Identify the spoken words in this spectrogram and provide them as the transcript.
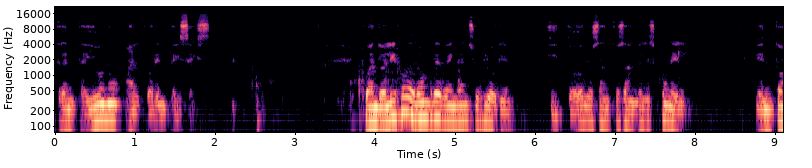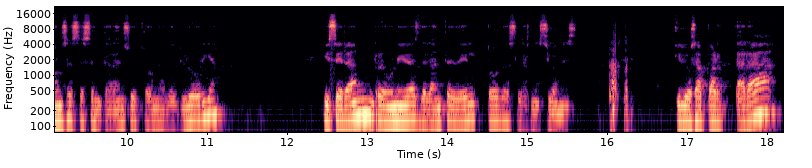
31 al 46. Cuando el Hijo del Hombre venga en su gloria y todos los santos ángeles con él, entonces se sentará en su trono de gloria y serán reunidas delante de él todas las naciones. Y los apartará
